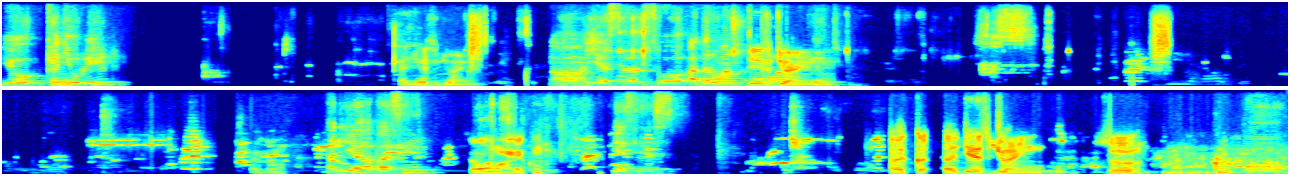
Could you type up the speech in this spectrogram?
You, can you read? I just joined. Uh, yes, sir. So other one. who Yes, want to join. Hello. Alia Abasi. Assalamu alaikum. Yes, yes. I, I just joined, so. so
